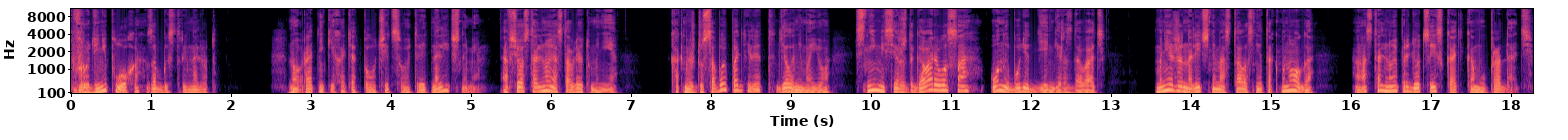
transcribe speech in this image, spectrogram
Вроде неплохо за быстрый налет. Но ратники хотят получить свою треть наличными, а все остальное оставляют мне. Как между собой поделят, дело не мое. С ними Серж договаривался, он и будет деньги раздавать. Мне же наличными осталось не так много, а остальное придется искать, кому продать.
